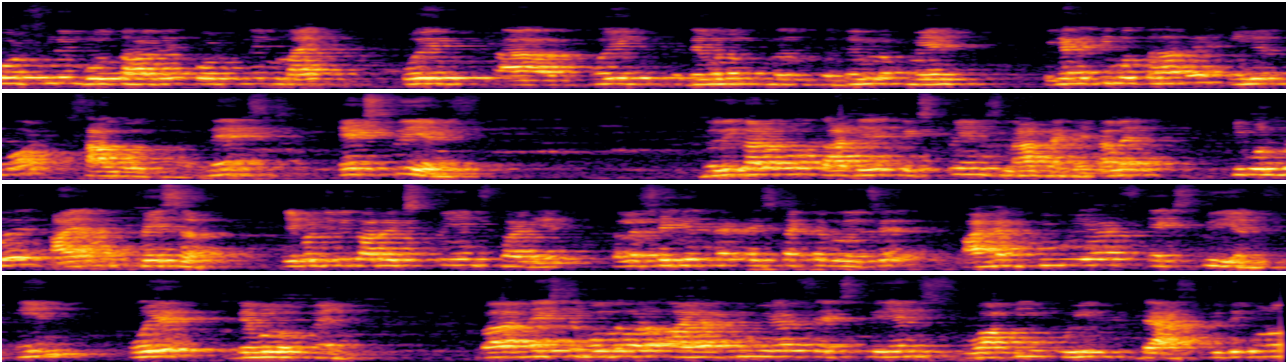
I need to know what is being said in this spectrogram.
কোর্স নেম বলতে হবে course name like web web development development এখানে কি বলতে হবে? ইন এর পর সাল বলতে হবে। নেক্সট এক্সপিরিয়েন্স যদি কারও কোনো কাজে এক্সপিরিয়েন্স না থাকে, তাহলে কি বলবে? আই এম ফ্রেশার এবার যদি কারও এক্সপিরিয়েন্স থাকে, তাহলে সেই ক্ষেত্রে একটা স্ট্রাকচার রয়েছে I have two years experience in web development বা নেক্সট বলতে পারো I have two years experience working with dash যদি কোনো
